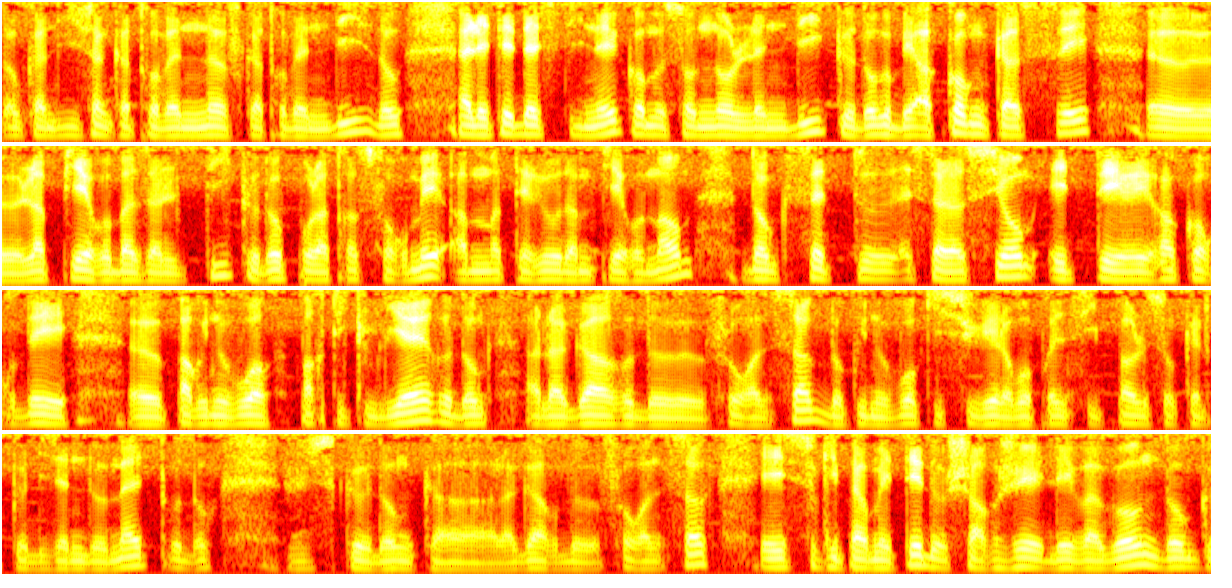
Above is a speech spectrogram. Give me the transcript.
donc en 1889-90. Donc, elle était destinée, comme son nom l'indique, donc ben, à concasser euh, la pierre basaltique, donc pour la transformer en matériau d'empierrement. Donc, cette installation était raccordée euh, par une voie particulière, donc à la gare de Florensac, donc une voie qui suivait la voie principale sur quelques dizaines de mètres, jusque donc à la gare de Florensac, et ce qui permettait de charger les wagons donc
